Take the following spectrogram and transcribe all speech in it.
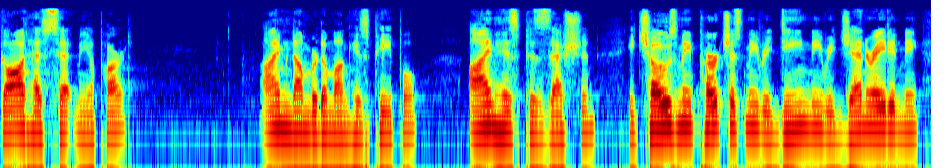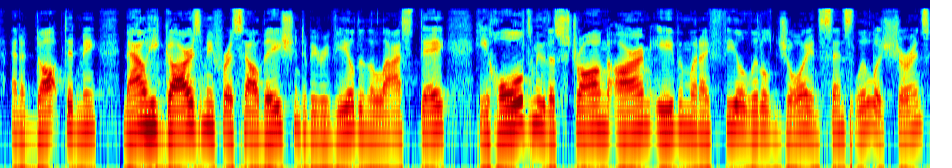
God has set me apart. I'm numbered among His people. I'm His possession. He chose me, purchased me, redeemed me, regenerated me, and adopted me. Now He guards me for a salvation to be revealed in the last day. He holds me with a strong arm even when I feel little joy and sense little assurance.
